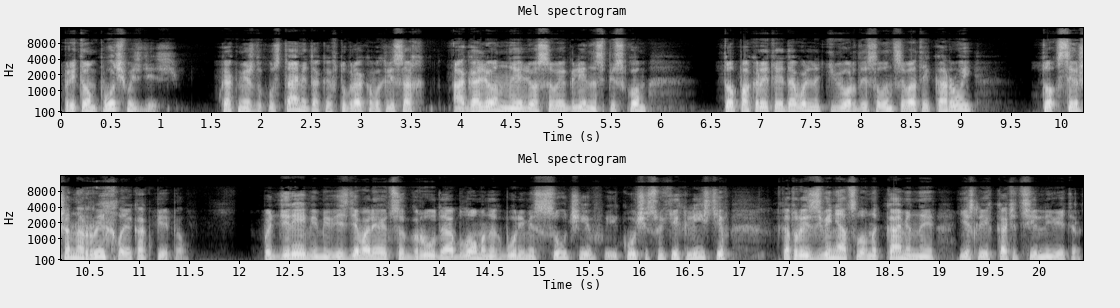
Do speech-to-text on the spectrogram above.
Притом почва здесь, как между кустами, так и в туграковых лесах, оголенная лесовая глина с песком, то покрытая довольно твердой солонцеватой корой, то совершенно рыхлая, как пепел. Под деревьями везде валяются груды обломанных бурями сучьев и кучи сухих листьев, которые звенят, словно каменные, если их катит сильный ветер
